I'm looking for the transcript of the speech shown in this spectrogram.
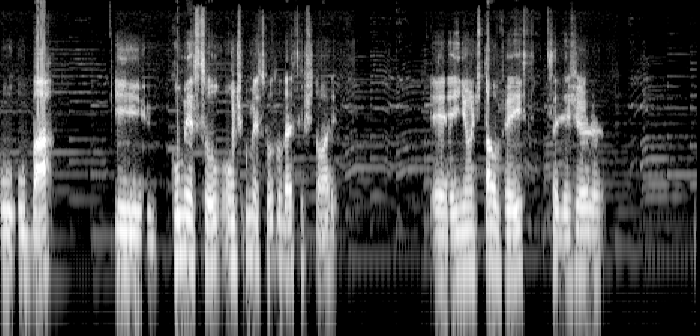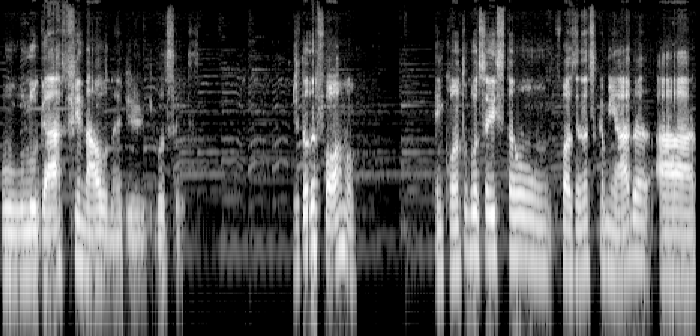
o, o bar que começou, onde começou toda essa história é, e onde talvez seja o lugar final, né, de, de vocês. De toda forma, Enquanto vocês estão fazendo essa caminhada, a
